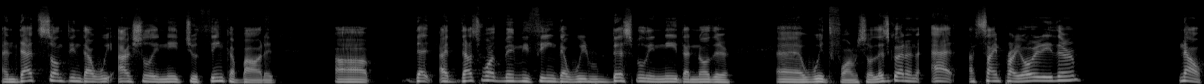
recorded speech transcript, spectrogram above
And that's something that we actually need to think about it. Uh, that uh, That's what made me think that we desperately need another uh, wheat farm. So let's go ahead and add assign priority there. Now,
